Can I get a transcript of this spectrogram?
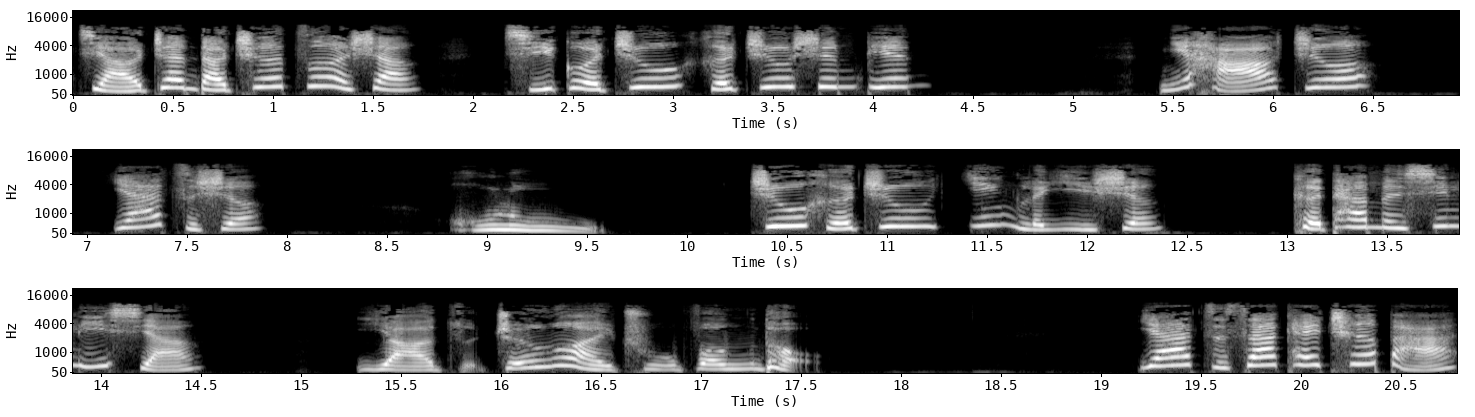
脚站到车座上，骑过猪和猪身边，“你好，猪。”鸭子说，“呼噜。”猪和猪应了一声，可他们心里想：“鸭子真爱出风头。”鸭子撒开车把，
